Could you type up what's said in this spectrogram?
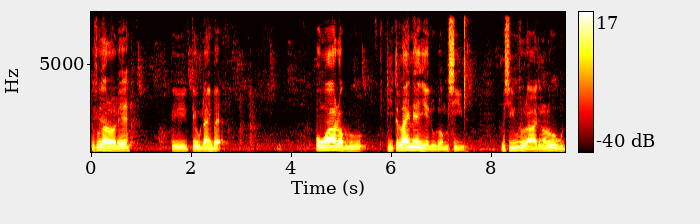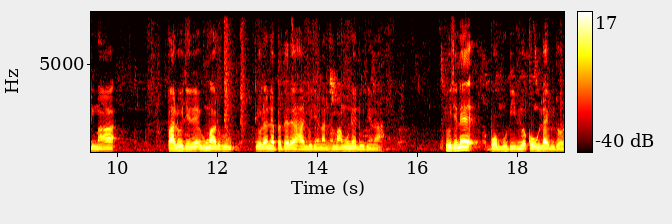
တချို့ကြတော့လည်းဒီတရုတ်လိုင်းဘက်ပုံကတော့ဘယ်လိုဒီတစ်လိုင်းနဲ့ရယ်လို့တော့မရှိဘူးမရှိဘူးဆိုတာကကျွန်တော်တို့အခုဒီမှာ ဘာလိုချင်တယ်ဥပမာတစ်ခုဒီလိုလည်းနဲ့ပတ်သက်တဲ့ဟာလိုချင်လားမြန်မာမှုနဲ့လိုချင်လားလိုချင်တဲ့ပေါ်မူတည်ပြီးတော့အကုန်လုံးလိုက်ပြီးတော့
